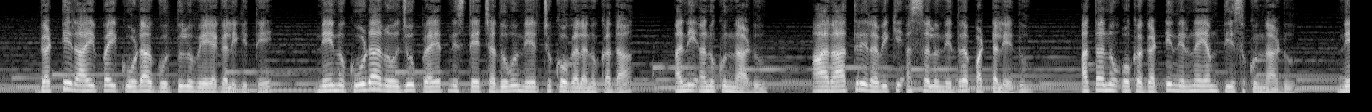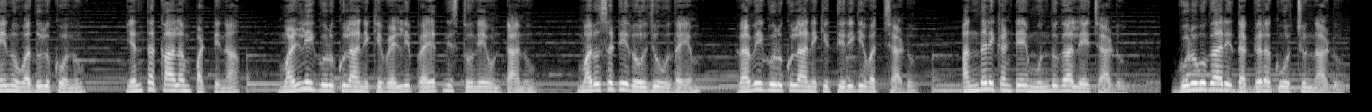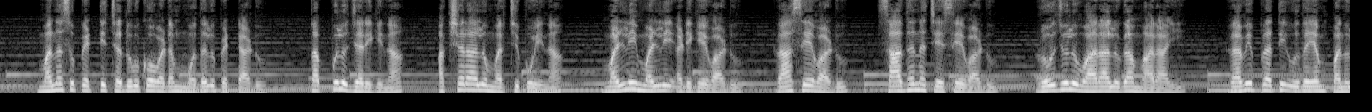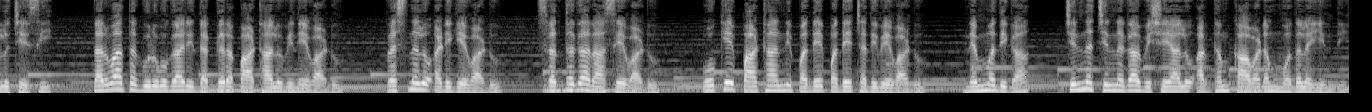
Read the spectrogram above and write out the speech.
గట్టి రాయిపై కూడా గుర్తులు వేయగలిగితే నేను కూడా రోజూ ప్రయత్నిస్తే చదువు నేర్చుకోగలను కదా? అని అనుకున్నాడు. ఆ రాత్రి రవికి అస్సలు నిద్ర పట్టలేదు. అతను ఒక గట్టి నిర్ణయం తీసుకున్నాడు. నేను వదులుకోను. ఎంతకాలం పట్టినా మళ్ళీ గురుకులానికి వెళ్ళి ప్రయత్నిస్తూనే ఉంటాను. మరుసటి రోజు ఉదయం రవి గురుకులానికి తిరిగి వచ్చాడు. అందరికంటే ముందుగా లేచాడు. గురువుగారి దగ్గర కూర్చున్నాడు. మనసు పెట్టి చదువుకోవడం మొదలు పెట్టాడు. తప్పులు జరిగినా అక్షరాలు మర్చిపోయినా మళ్ళీ మళ్ళీ అడిగేవాడు రాసేవాడు సాధన చేసేవాడు రోజులు వారాలుగా మారాయి. రవి ప్రతి ఉదయం పనులు చేసి తర్వాత గురువుగారి దగ్గర పాఠాలు వినేవాడు ప్రశ్నలు అడిగేవాడు శ్రద్ధగా రాసేవాడు ఒకే పాఠాన్ని పదే పదే చదివేవాడు నెమ్మదిగా చిన్న చిన్నగా విషయాలు అర్థం కావడం మొదలయ్యింది.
